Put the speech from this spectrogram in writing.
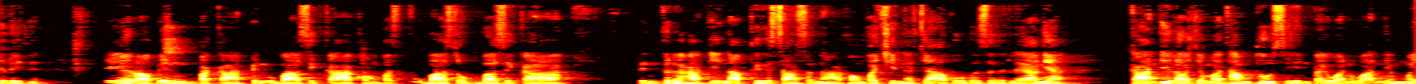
จริตเนี่ย เออเราเป็นประกาศเป็นอุบาสิกาของพระอุบาสกอุบาสิกา เป็นเครือข่ายที่นับถือศาสนาของพระชินเจ้าผู้ประเสริฐแล้วเนี่ย การที่เราจะมาทำทุศีลไปวันๆเนี่ยไม่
